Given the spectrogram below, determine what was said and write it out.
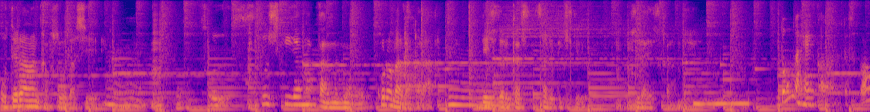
お寺なんかもそうだし、うんそう組織がなんかもうコロナだからうん。デジタル化されてきてる時代ですからね。どんな変化なんですか？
